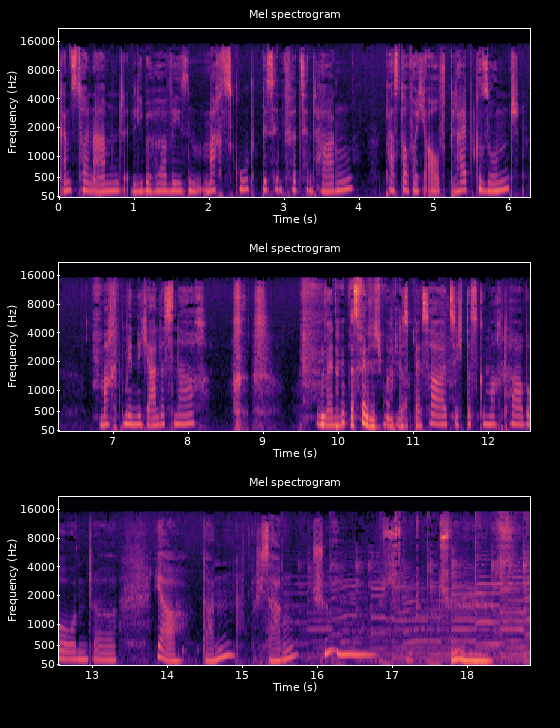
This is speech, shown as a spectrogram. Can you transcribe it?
ganz tollen Abend, liebe Hörwesen. Macht's gut, bis in 14 Tagen. Passt auf euch auf, bleibt gesund, macht mir nicht alles nach. Wenn, das finde ich gut. Macht ja. es besser, als ich das gemacht habe. Und äh, ja, dann würde ich sagen, tschüss. Tschüss.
